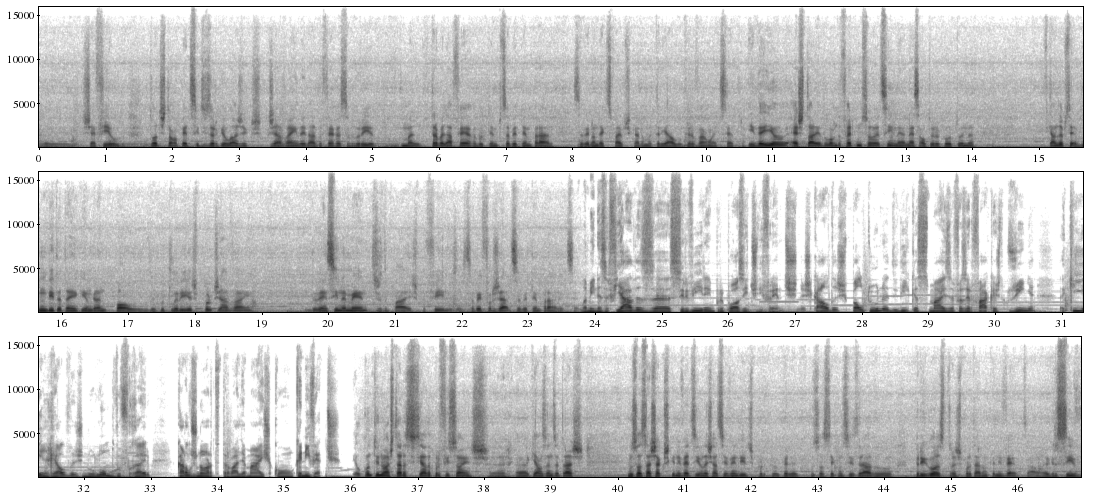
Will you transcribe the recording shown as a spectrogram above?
Sheffield, todos estão ao pé de sítios arqueológicos que já vêm da idade do ferro, a sabedoria de, trabalhar ferro, do tempo de saber temperar, saber onde é que se vai buscar o material, o carvão, etc. E daí a história do Lombo do Ferro começou assim, né, nessa altura com a Tuna. Ficámos a perceber, Benedita tem aqui um grande polo de cutelarias porque já vem de ensinamentos de pais para filhos, a saber forjar, saber temperar, etc. Laminas afiadas a servir em propósitos diferentes. Nas Caldas, Paulo Tuna dedica-se mais a fazer facas de cozinha. Aqui em Relvas, no Lombo do Ferreiro, Carlos Norte trabalha mais com canivetes. Ele continua a estar associado a profissões. Eh, aqui há uns anos atrás começou-se a achar que os canivetes iam deixar de ser vendidos, porque começou a ser considerado perigoso transportar um canivete, agressivo.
